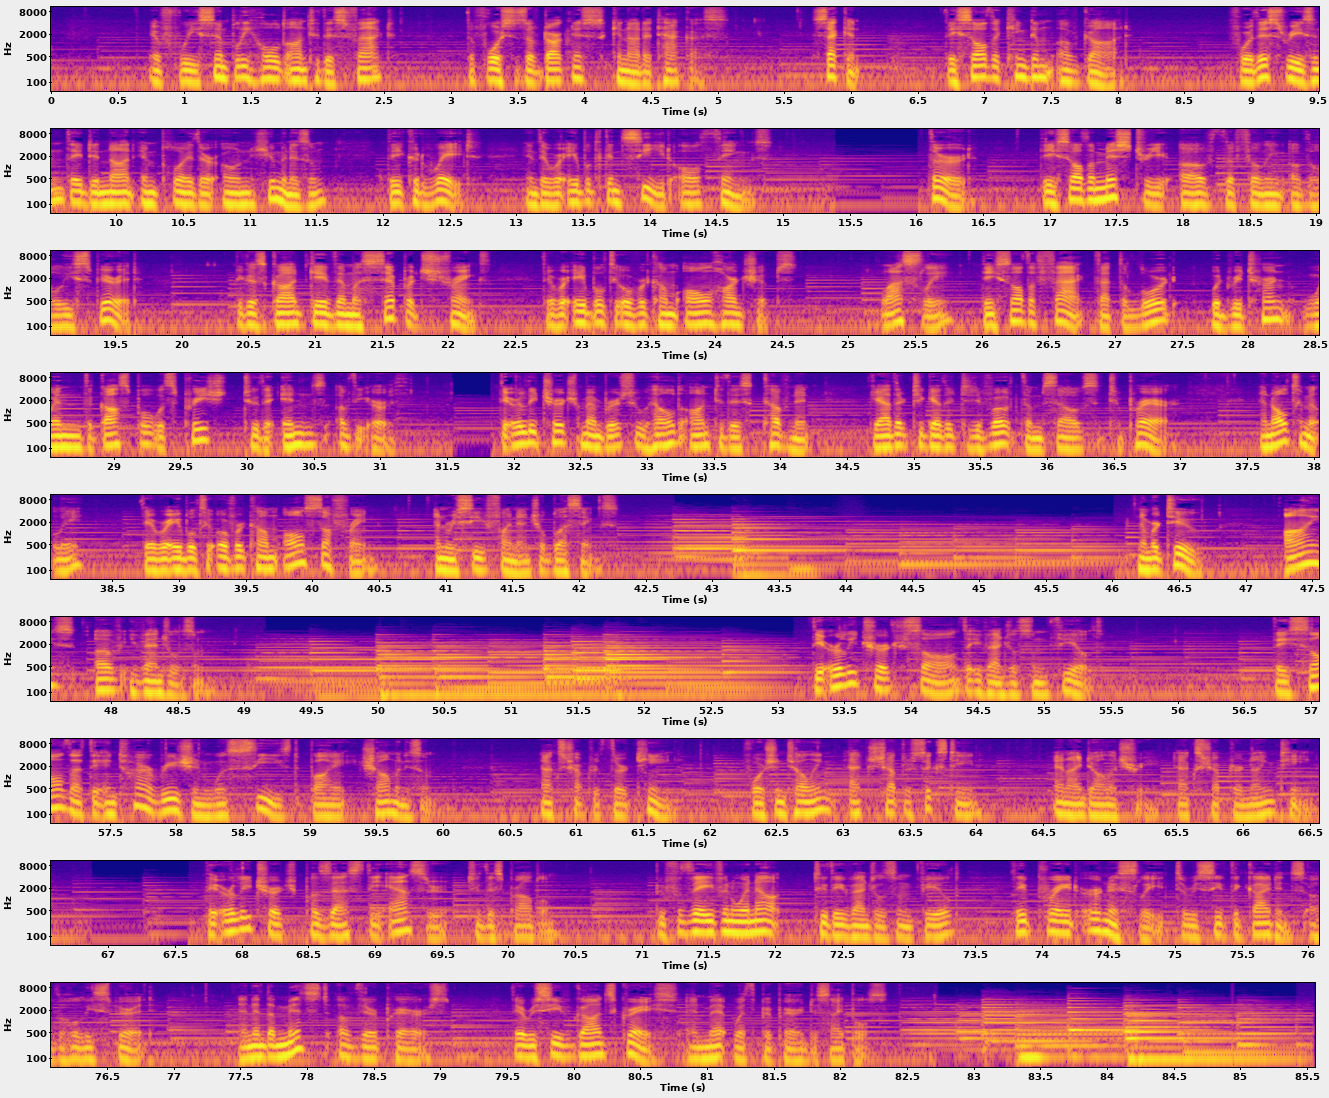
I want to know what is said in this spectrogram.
If we simply hold on to this fact, the forces of darkness cannot attack us. Second, they saw the kingdom of God. For this reason, they did not employ their own humanism, they could wait, and they were able to concede all things. Third, they saw the mystery of the filling of the Holy Spirit. Because God gave them a separate strength, they were able to overcome all hardships. Lastly, they saw the fact that the Lord would return when the gospel was preached to the ends of the earth. The early church members who held on to this covenant gathered together to devote themselves to prayer, and ultimately, they were able to overcome all suffering and receive financial blessings. Number two, eyes of evangelism. The early church saw the evangelism field. They saw that the entire region was seized by shamanism. Acts chapter 13, fortune telling, Acts chapter 16, and idolatry, Acts chapter 19. The early church possessed the answer to this problem. Before they even went out to the evangelism field, they prayed earnestly to receive the guidance of the Holy Spirit. And in the midst of their prayers, they received God's grace and met with prepared disciples.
